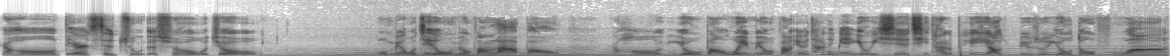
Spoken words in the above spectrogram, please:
然后第二次煮的时候，我就我没有，我记得我没有放辣包，然后油包我也没有放，因为它里面有一些其他的配料，比如说油豆腐啊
